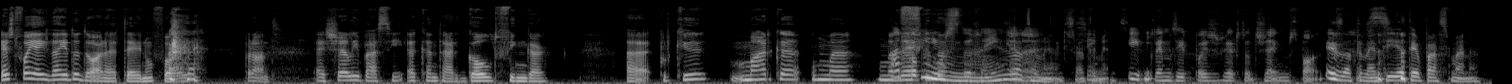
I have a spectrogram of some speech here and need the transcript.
esta foi a ideia da Dora, até, não foi? Pronto. É Shirley Bassey a cantar Goldfinger. ah, porque marca uma, uma Ah, década. fim. da rainha, é? Exatamente, exatamente. E podemos ir depois ver todos James Bond. Exatamente, e até para a semana.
